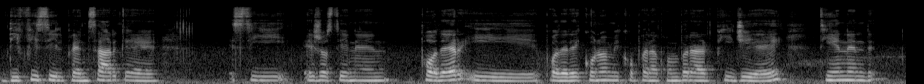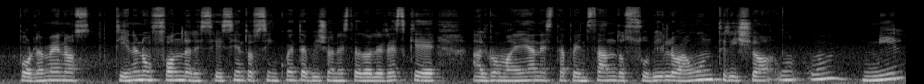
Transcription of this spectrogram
difícil pensar que si ellos tienen poder y poder económico para comprar PGA, tienen por lo menos tienen un fondo de 650 billones de dólares que al Romayan está pensando subirlo a un trillón, un, mil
